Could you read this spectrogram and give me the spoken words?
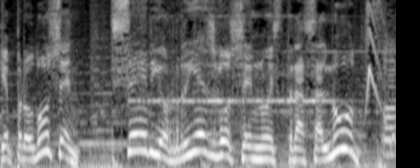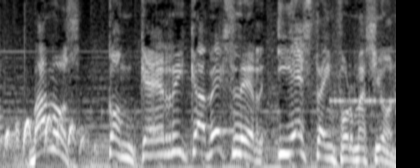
que producen serios riesgos en nuestra salud. Vamos con Kerrika Wexler y esta información.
